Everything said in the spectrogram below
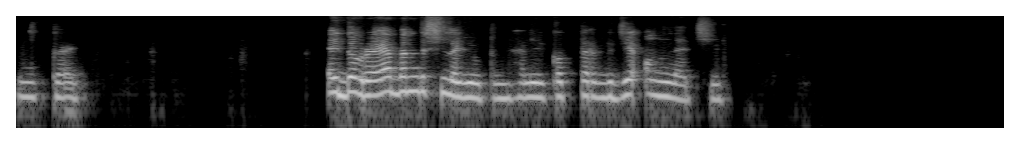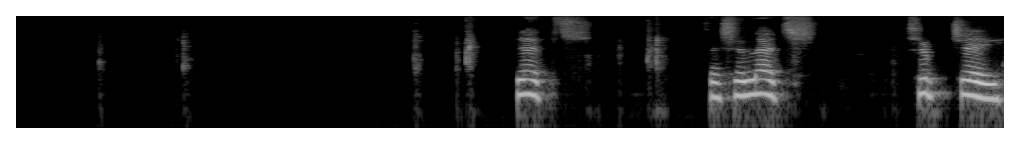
Okej. Ej, dobra, ja będę śledził ten helikopter, gdzie on leci. Leć. W sensie leć. Szybciej.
